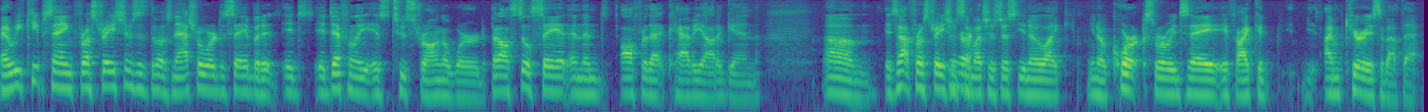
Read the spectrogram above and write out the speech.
and we keep saying frustrations is the most natural word to say, but it it it definitely is too strong a word. But I'll still say it and then offer that caveat again um, it's not frustration so much as just you know like you know quirks where we'd say if I could, I'm curious about that.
